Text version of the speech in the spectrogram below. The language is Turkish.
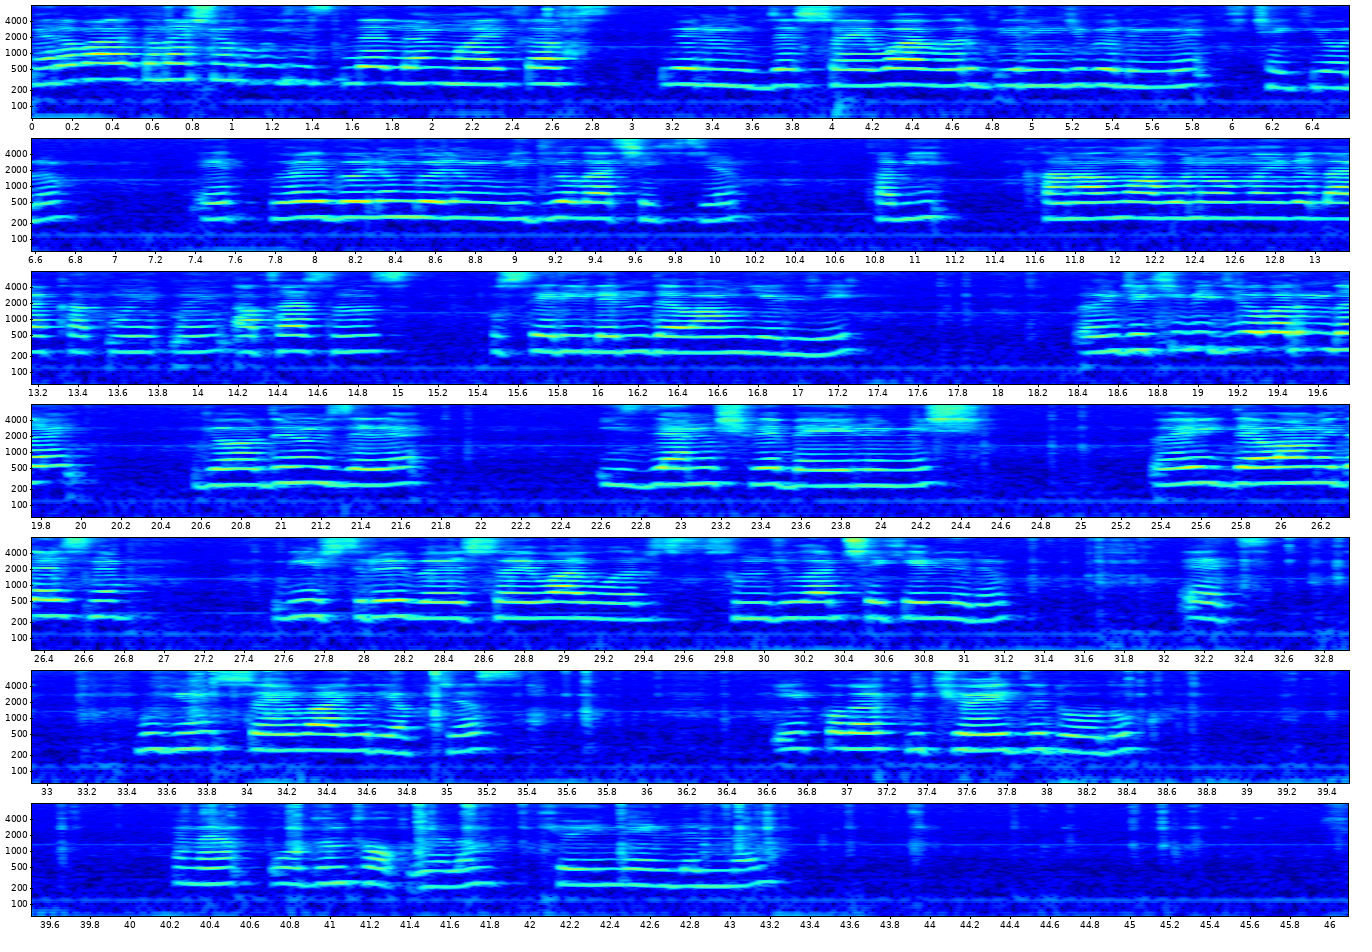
Merhaba arkadaşlar bugün sizlerle Minecraft bölümümüzde Survivor birinci bölümünü çekiyorum. Evet böyle bölüm bölüm videolar çekeceğim. Tabi kanalıma abone olmayı ve like atmayı unutmayın. Atarsanız bu serilerin devamı gelecek. Önceki videolarımda gördüğüm üzere izlenmiş ve beğenilmiş. Böyle devam ederse bir sürü böyle Survivor sunucular çekebilirim. Evet. Bugün Survivor yapacağız. İlk olarak bir köyde doğduk. Hemen odun toplayalım köyün evlerinden.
